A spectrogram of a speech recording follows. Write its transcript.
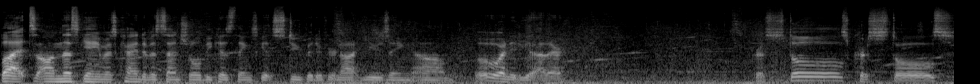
But on this game, it's kind of essential because things get stupid if you're not using, um, oh, I need to get out of there. Crystals, crystals.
